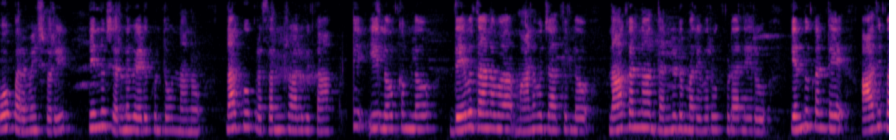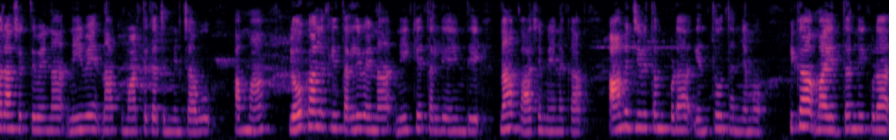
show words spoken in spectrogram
ఓ పరమేశ్వరి నిన్ను శరణు వేడుకుంటూ ఉన్నాను. నాకు ప్రసన్నురాలువిక. ఈ లోకంలో దేవదానవ మానవ జాతుల్లో నాకన్నా ధన్యుడు మరెవరూ కూడా లేరు. ఎందుకంటే ఆది పరాశక్తివైన నీవే నా కుమార్తెగా జన్మించావు. అమ్మ లోకాలకి తల్లివైన నీకే తల్లి అయింది. నా భార్య మేనక. ఆమె జీవితం కూడా ఎంతో ధన్యము. ఇక మా ఇద్దరిని కూడా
